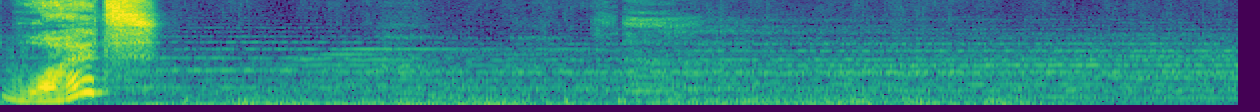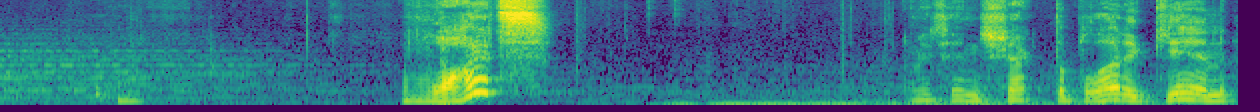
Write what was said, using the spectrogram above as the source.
What? What? Need to inject the blood again.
